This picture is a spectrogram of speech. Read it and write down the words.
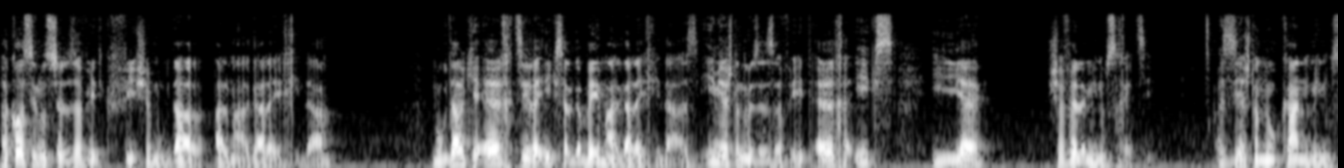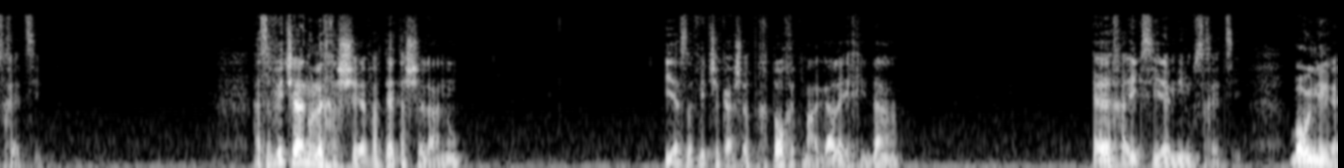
הקוסינוס של זווית כפי שמוגדר על מעגל היחידה, מוגדר כערך ציר ה-x על גבי מעגל היחידה. אז אם יש לנו איזה זווית, ערך ה-x יהיה שווה למינוס חצי. אז יש לנו כאן מינוס חצי. הזווית שלנו לחשב, התטא שלנו, היא הזווית שכאשר תחתוך את מעגל היחידה, ערך ה-x יהיה מינוס חצי. בואו נראה,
